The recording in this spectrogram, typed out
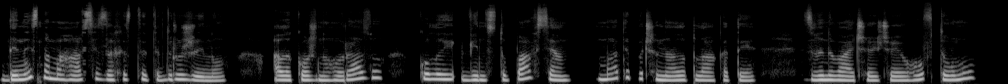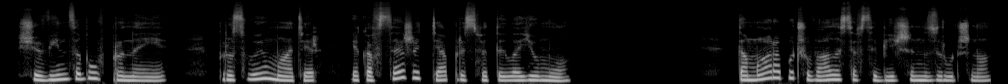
Денис намагався захистити дружину, але кожного разу, коли він вступався, мати починала плакати, звинувачуючи його в тому, що він забув про неї, про свою матір, яка все життя присвятила йому. Тамара почувалася все більше незручно.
